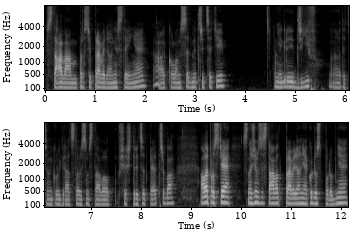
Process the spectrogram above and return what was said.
vstávám prostě pravidelně stejně, kolem 7.30, někdy dřív, teď jsem několikrát stal, že jsem stával 6.45 třeba, ale prostě snažím se stávat pravidelně jako dost podobně,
